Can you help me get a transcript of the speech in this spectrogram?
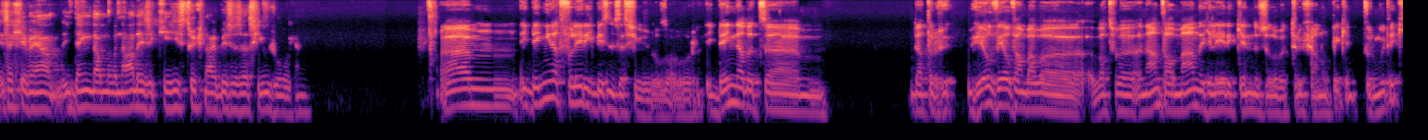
zeg je van ja, ik denk dat we na deze crisis terug naar business as usual gaan? Um, ik denk niet dat het volledig business as usual zal worden. Ik denk dat het. Um dat er heel veel van wat we, wat we een aantal maanden geleden kenden, zullen we terug gaan oppikken, vermoed ik.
